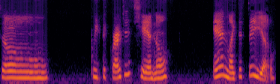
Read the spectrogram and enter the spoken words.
So, please subscribe to the channel and like this video.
